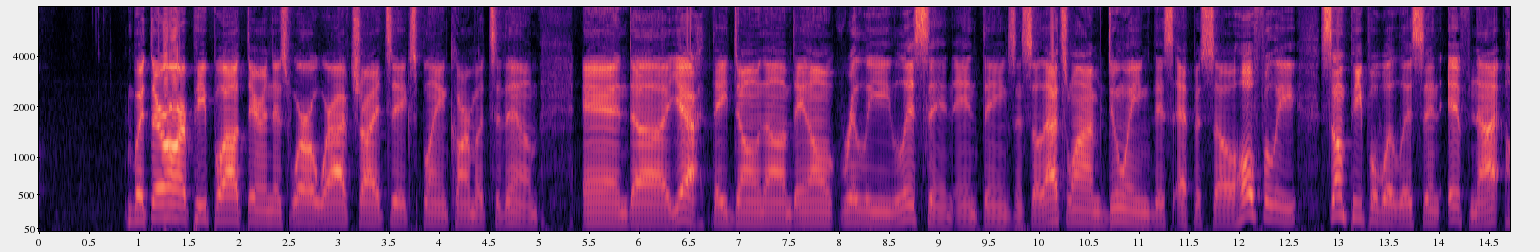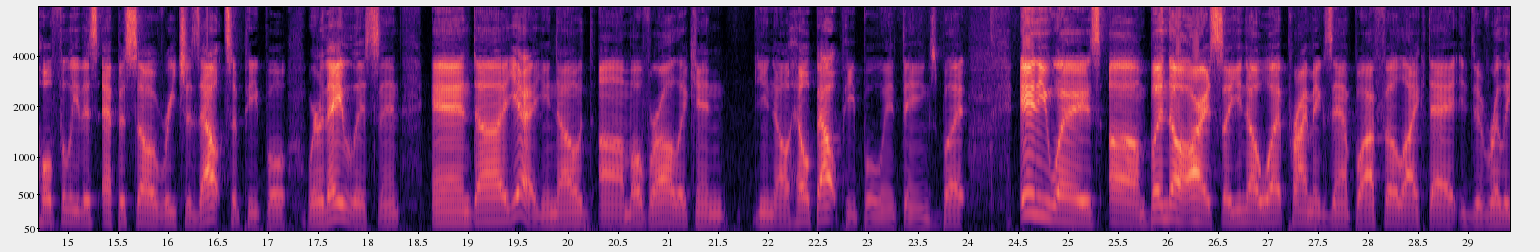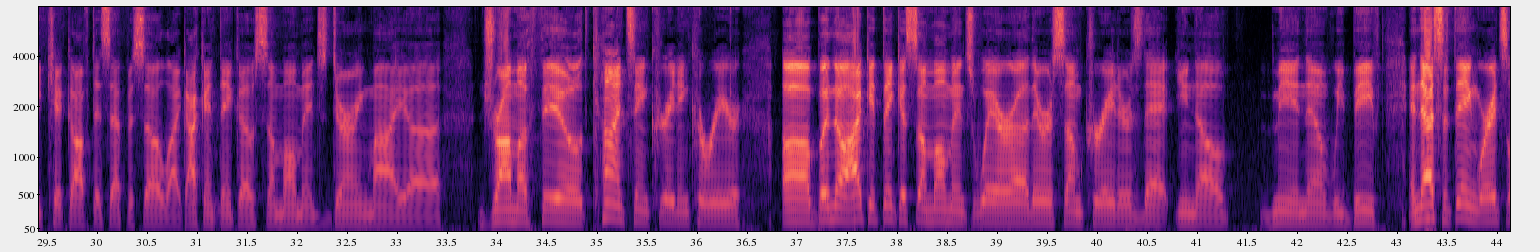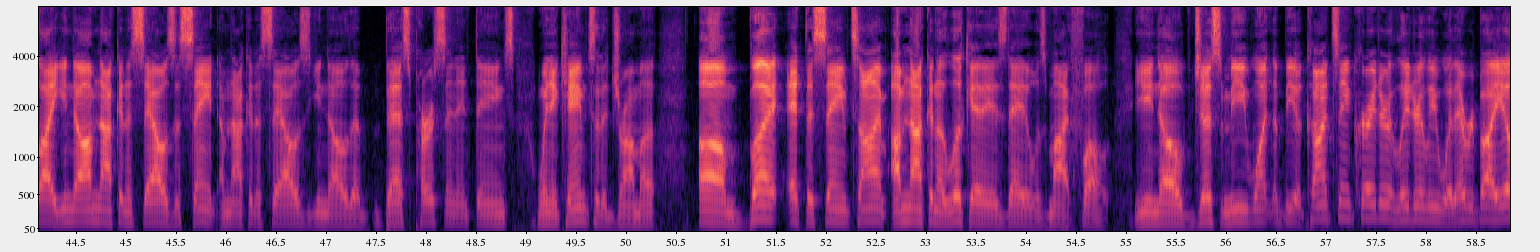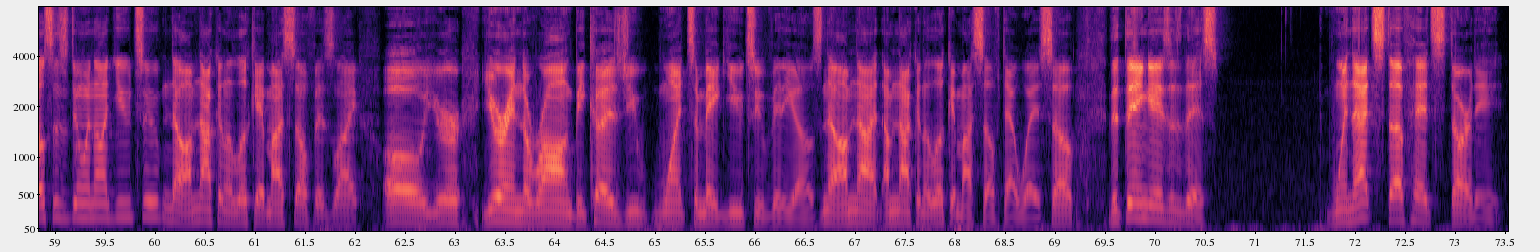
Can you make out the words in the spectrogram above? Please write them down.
but there are people out there in this world where I've tried to explain karma to them, and uh, yeah, they don't um, they don't really listen and things, and so that's why I'm doing this episode. Hopefully, some people will listen. If not, hopefully this episode reaches out to people where they listen, and uh, yeah, you know, um, overall it can you know help out people and things, but Anyways, um, but no, all right. So you know what? Prime example. I feel like that to really kick off this episode. Like I can think of some moments during my uh, drama-filled content creating career. Uh, but no, I could think of some moments where uh, there are some creators that you know me and them we beefed and that's the thing where it's like you know i'm not gonna say i was a saint i'm not gonna say i was you know the best person in things when it came to the drama um, but at the same time, I'm not gonna look at it as that it was my fault. You know, just me wanting to be a content creator, literally what everybody else is doing on YouTube. No, I'm not gonna look at myself as like, oh, you're you're in the wrong because you want to make YouTube videos. No, I'm not. I'm not gonna look at myself that way. So the thing is, is this: when that stuff had started,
